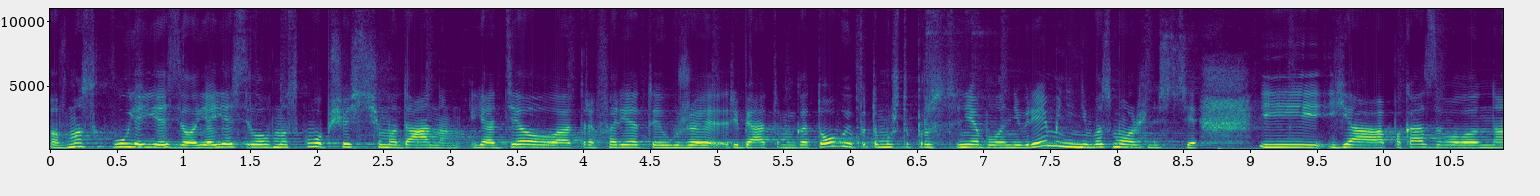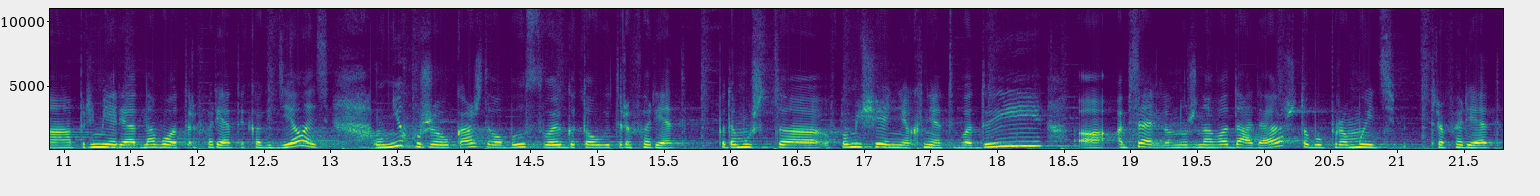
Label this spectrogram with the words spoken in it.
в Москву я ездила, я ездила в Москву вообще с чемоданом. Я делала трафареты уже ребятам готовые, потому что просто не было ни времени, ни возможности. И я показывала на примере одного трафарета, как делать. У них уже у каждого был свой готовый трафарет. Потому что в помещениях нет воды, а, обязательно нужна вода, да, чтобы промыть трафарет.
